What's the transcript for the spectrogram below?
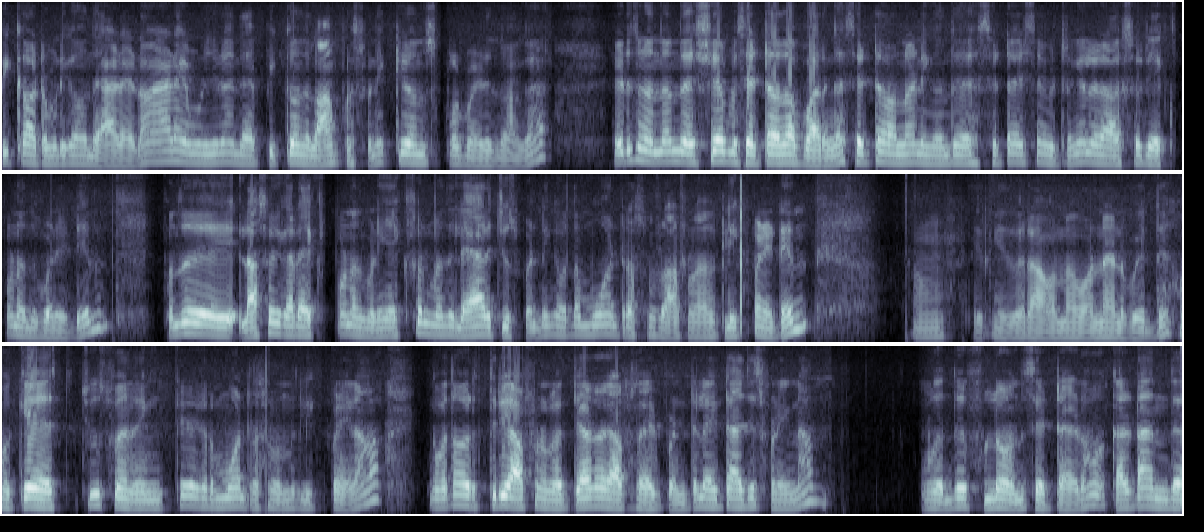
பிக் ஆட்டோமேட்டிக்காக வந்து ஆட் ஆகிடும் ஆட் ஆகி முடிஞ்சுன்னா அந்த பிக் வந்து லாங் ப்ரெஸ் பண்ணி கீழே வந்து ஸ்க்ரோல் பண்ணி எடுத்துவாங்க எடுத்து வந்து அந்த ஷேப்பில் செட்டாக தான் பாருங்கள் செட் ஆகலாம் நீங்கள் வந்து செட் ஆகிடுச்சுன்னா விட்டுருங்க. இல்லை லாஸ்ட் வரைக்கும் எக்ஸ்போன் வந்து பண்ணிவிட்டு இப்போ வந்து லாஸ்ட் வரைக்கும் யாராவது எக்ஸ்போன் வந்து பண்ணி எக்ஸ்போன் வந்து லேயர் சூஸ் பண்ணிட்டு இங்கே பார்த்தா மூவ் அண்ட் ட்ரான்ஸ்ஃபர் ஆப்ஷன் அதை கிளிக் பண்ணிவிட்டு இருக்கு இது அவனா ஒன்றா என்ன போயிடுது ஓகே சூஸ் பண்ணி கீழே இருக்கிற மூவ் வந்து கிளிக் பண்ணினா இங்கே பார்த்தா ஒரு three option third option select பண்ணிட்டு லைட்டாக அட்ஜஸ்ட் பண்ணிங்கன்னா உங்களுக்கு வந்து ஃபுல்லாக வந்து செட் ஆகிடும் கரெக்டாக அந்த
